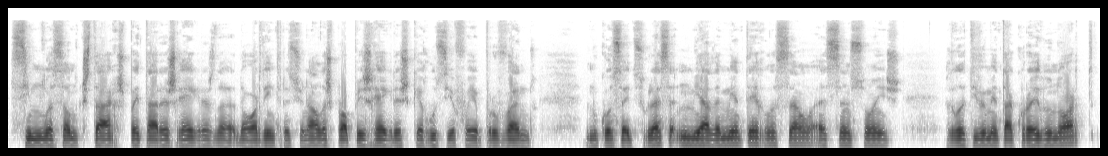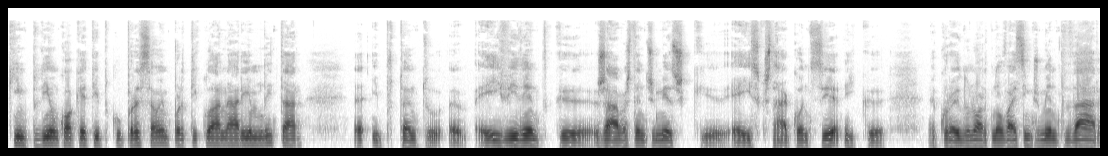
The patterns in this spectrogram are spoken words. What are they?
simulação de que está a respeitar as regras da, da ordem internacional, as próprias regras que a Rússia foi aprovando no Conselho de Segurança, nomeadamente em relação a sanções relativamente à Coreia do Norte que impediam qualquer tipo de cooperação, em particular na área militar. Eh, e, portanto, eh, é evidente que já há bastantes meses que é isso que está a acontecer e que a Coreia do Norte não vai simplesmente dar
